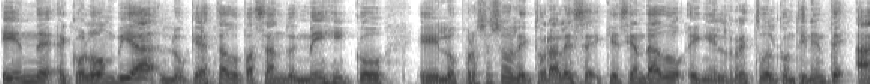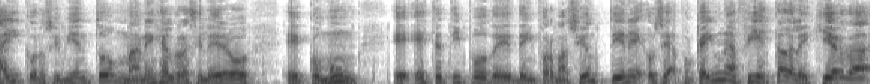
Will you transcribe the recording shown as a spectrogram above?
en eh, Colombia, lo que ha estado pasando en México, eh, los procesos electorales eh, que se han dado en el resto del continente. ¿Hay conocimiento? ¿Maneja el brasilero común este tipo de, información? Tiene, o sea, porque hay una fiesta de la izquierda,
